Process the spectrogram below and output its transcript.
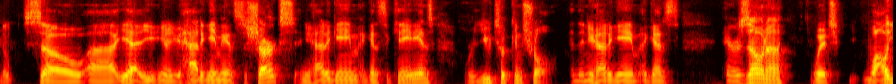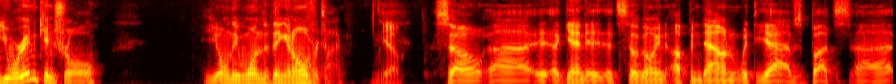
Nope. So, uh, yeah, you, you know, you had a game against the Sharks and you had a game against the Canadiens where you took control. And then you had a game against Arizona which while you were in control, you only won the thing in overtime. Yeah. So uh, it, again, it, it's still going up and down with the Avs, but uh,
